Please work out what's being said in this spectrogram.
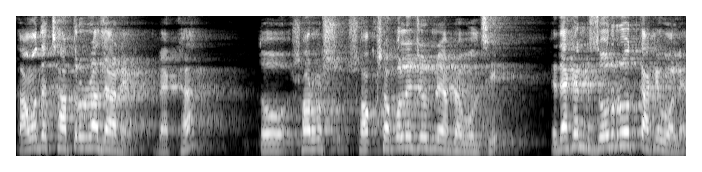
তা আমাদের ছাত্ররা জানে ব্যাখ্যা। তো সর্ব, সক- সকলের জন্য আমরা বলছি দেখেন জরুরত কাকে বলে?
